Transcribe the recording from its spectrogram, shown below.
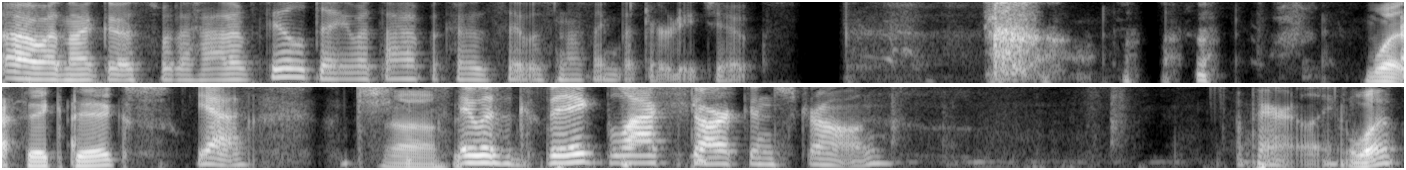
oh, and that ghost would have had a field day with that because it was nothing but dirty jokes. What thick dicks? Yes, Oh. it was big, black, dark, and strong. Apparently, What?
